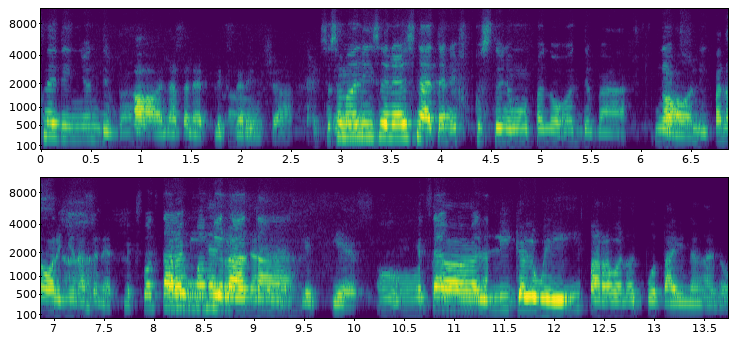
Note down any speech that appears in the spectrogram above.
na din yun, di ba? Oo, nasa Netflix na Oo. rin siya. So sa mga And- listeners natin, if gusto nyo mapanood, di ba? Netflix. Oo, panoorin nyo nasa Netflix. Huwag tayong Karamihan mamirata. Nasa Netflix, yes. Oo. It's a mamirata. legal way para manood po tayo ng ano,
